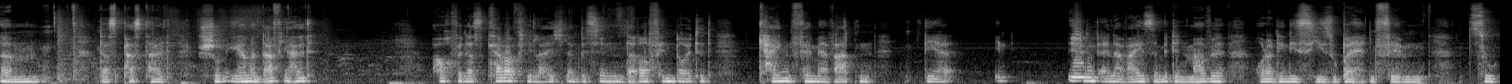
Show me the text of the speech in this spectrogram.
Ähm, das passt halt schon eher. Man darf hier halt, auch wenn das Cover vielleicht ein bisschen darauf hindeutet, keinen Film erwarten, der in irgendeiner Weise mit den Marvel oder den DC Superheldenfilmen zu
